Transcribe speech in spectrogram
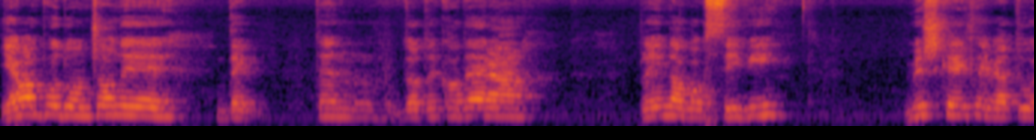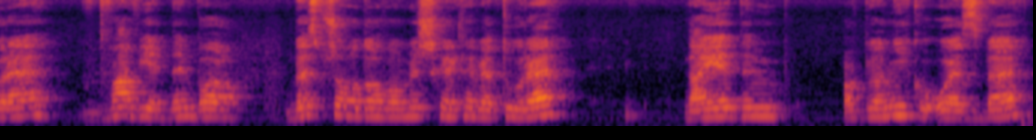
Ja mam podłączony ten do dekodera Planobox TV myszkę i klawiaturę dwa w jednym, bo bezprzewodową myszkę i klawiaturę na jednym odbiorniku USB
